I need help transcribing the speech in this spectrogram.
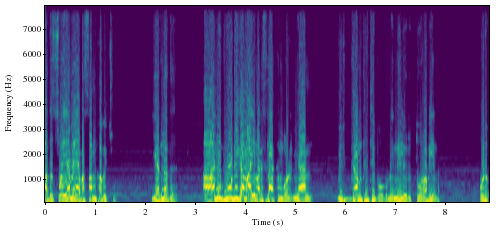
അത് സ്വയമേവ സംഭവിച്ചു എന്നത് ആനുഭൂതികമായി മനസ്സിലാക്കുമ്പോൾ ഞാൻ വിജൃംഭിച്ചു പോകും. എന്നിൽ ഒരു തുറവിയുണ്ട് ഒരു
